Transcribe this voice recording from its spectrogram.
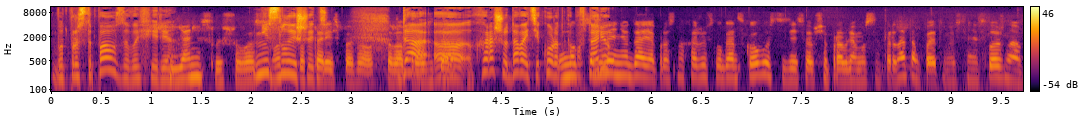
Вот просто пауза в эфире. Я не слышу вас. Не Можете слышать. повторить, пожалуйста, вопрос? Да, да. Э, хорошо, давайте коротко ну, повторю. к сожалению, да, я просто нахожусь в Луганской области, здесь вообще проблема с интернетом, поэтому, если не сложно,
